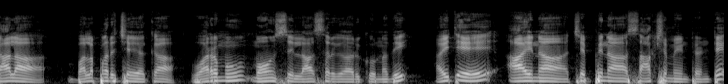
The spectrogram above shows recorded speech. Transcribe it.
చాలా బలపరిచేయక వరము మోహన్ సి. లాసర్ గారికి ఉన్నది. అయితే ఆయన చెప్పిన సాక్ష్యం ఏంటంటే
